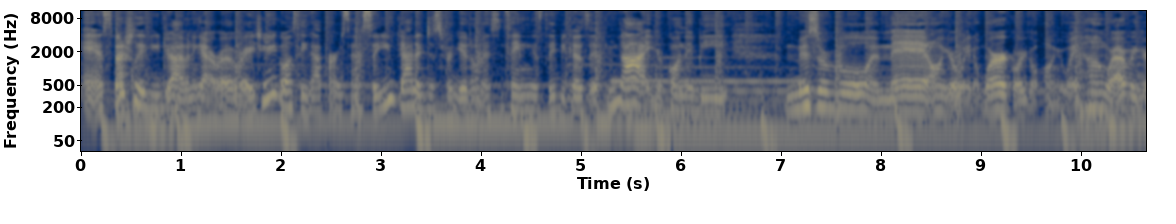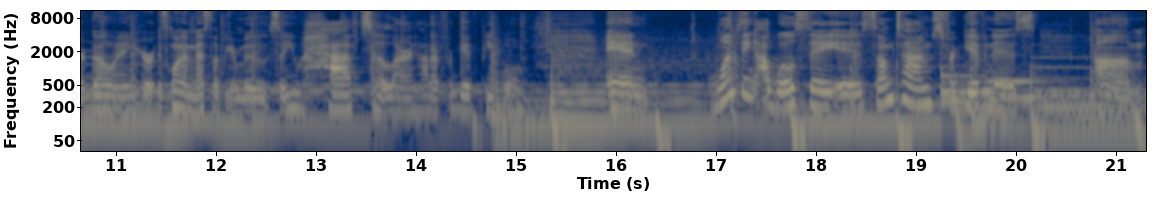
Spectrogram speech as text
And especially if you driving and got road rage you ain't gonna see that person. So you gotta just forgive them instantaneously because if not you're to be miserable and mad on your way to work or on your way home wherever you're going you're, it's to mess up your mood. So you have to learn how to forgive people. And one thing i will say is sometimes forgiveness um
